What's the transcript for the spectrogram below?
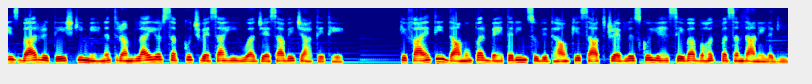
इस बार रितेश की मेहनत रंग लाई और सब कुछ वैसा ही हुआ जैसा वे चाहते थे। किफायती दामों पर बेहतरीन सुविधाओं के साथ ट्रेवलर्स को यह सेवा बहुत पसंद आने लगी।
